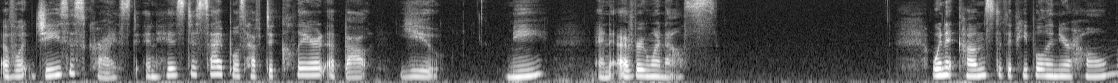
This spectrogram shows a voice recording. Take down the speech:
of what Jesus Christ and his disciples have declared about you, me, and everyone else. When it comes to the people in your home,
